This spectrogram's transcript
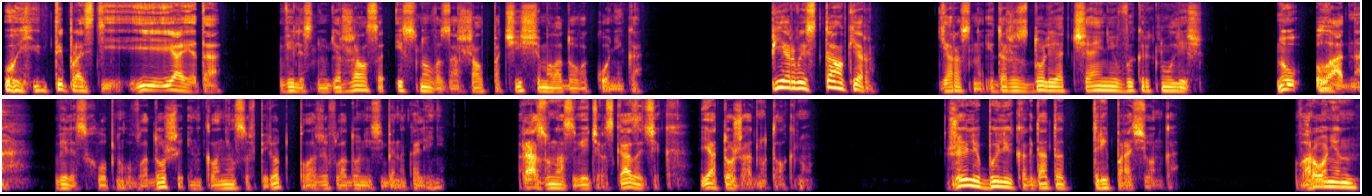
«Ой, ты прости, я это...» Виллис не удержался и снова заржал почище молодого коника. «Первый сталкер!» Яростно и даже с долей отчаяния выкрикнул Лещ. «Ну, ладно!» Велес хлопнул в ладоши и наклонился вперед, положив ладони себе на колени. «Раз у нас вечер сказочек, я тоже одну толкну. Жили-были когда-то три поросенка. Воронин,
